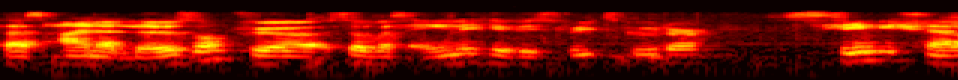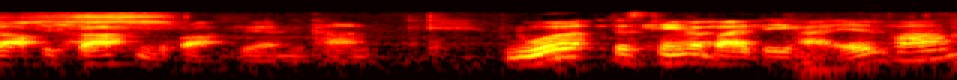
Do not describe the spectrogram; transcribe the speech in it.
dass eine Lösung für sowas ähnliches wie Street Scooter ziemlich schnell auf die Straßen gebracht werden kann. Nur das Thema bei DHL war,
